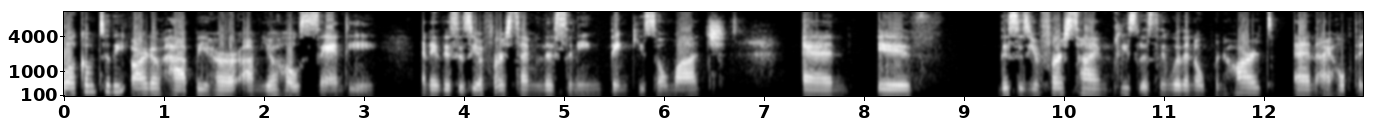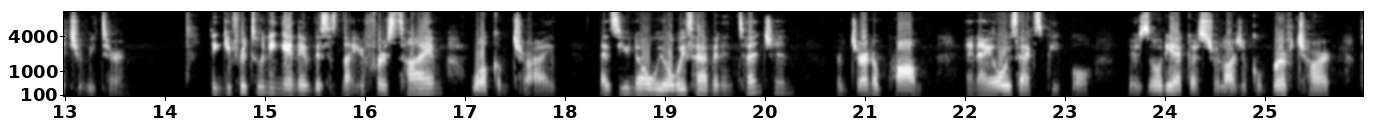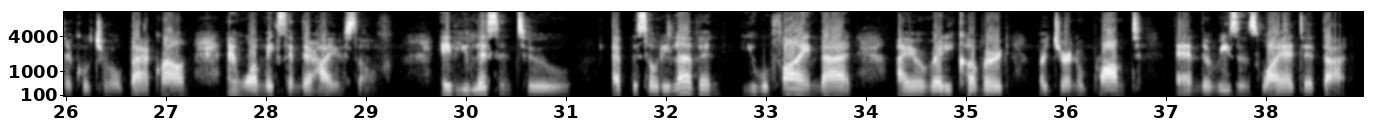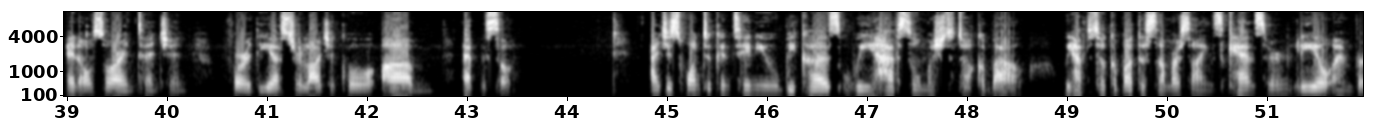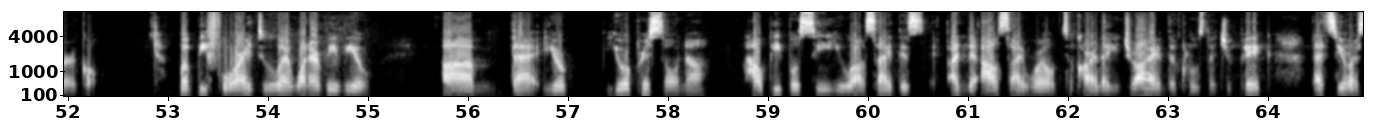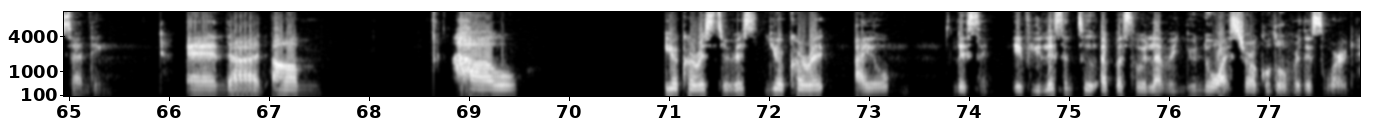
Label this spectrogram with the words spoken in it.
Welcome to the Art of Happy Her. I'm your host, Sandy. And if this is your first time listening, thank you so much. And if this is your first time, please listen with an open heart, and I hope that you return. Thank you for tuning in. If this is not your first time, welcome, tribe. As you know, we always have an intention or journal prompt, and I always ask people their zodiac astrological birth chart, their cultural background, and what makes them their higher self. If you listen to episode 11, you will find that I already covered a journal prompt and the reasons why I did that, and also our intention for the astrological um, episode. I just want to continue because we have so much to talk about. We have to talk about the summer signs Cancer, Leo, and Virgo. But before I do, I want to review um, that your your persona, how people see you outside this in the outside world, the car that you drive, the clothes that you pick, that's your ascending, and that um, how your characteristics, your correct. I listen. If you listen to episode eleven, you know I struggled over this word.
